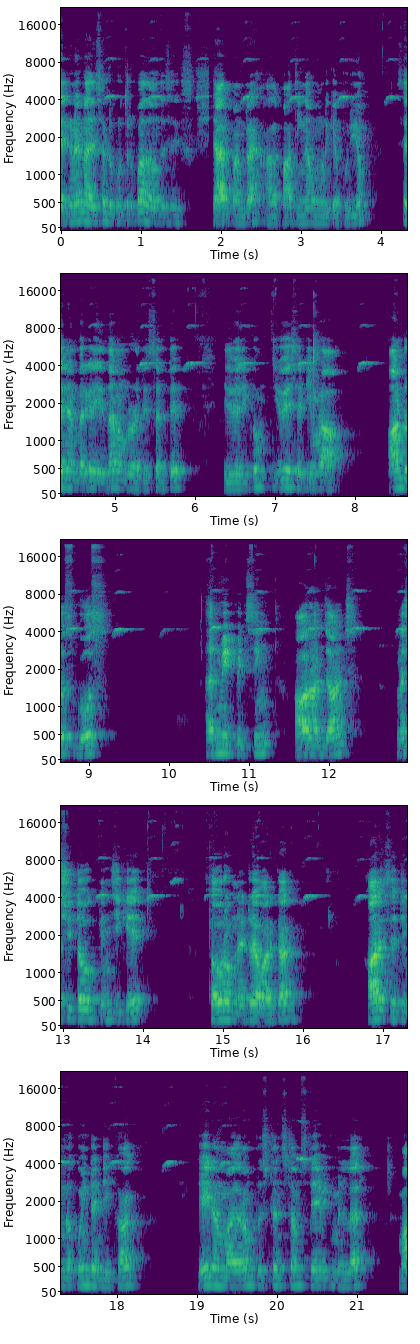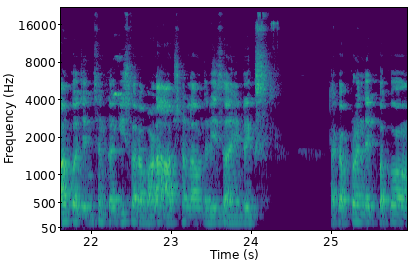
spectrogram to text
ஏற்கனவே நான் ரிசல்ட் கொடுத்துருப்பேன் அதை வந்து ஷேர் பண்ணுறேன் அதை பார்த்தீங்கன்னா உங்களுக்கே புரியும். சரி நண்பர்கள் இதுதான் நம்மளோட ரிசல்ட்டு இது வரைக்கும் யூஎஸ்ஏ டீமில் ஆண்ட்ரோஸ் கோஸ் ஹர்மீட் பிட்சிங் Aaron Jones Nosthush Kenjige Saurabh Netravalkar RSA டீமில் Quinton de Kock. Aiden Markram Tristan Stubbs David Miller Marco Jansen Kagiso Rabada ஆப்ஷனலாக வந்து ரீசா ஹென்ரிக்ஸ். அதுக்கப்புறம் இந்த பக்கம்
